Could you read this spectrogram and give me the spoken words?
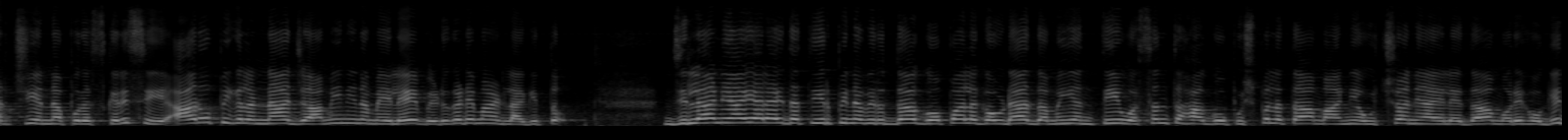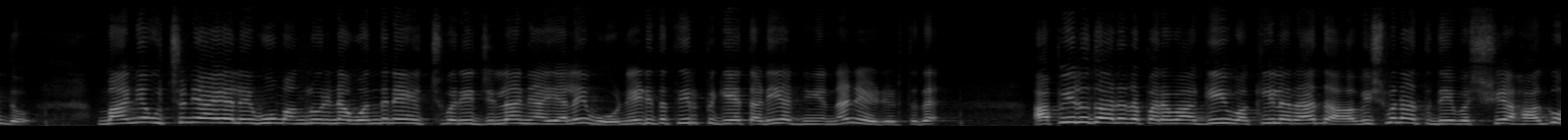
ಅರ್ಜಿಯನ್ನು ಪುರಸ್ಕರಿಸಿ ಆರೋಪಿಗಳನ್ನು ಜಾಮೀನಿನ ಮೇಲೆ ಬಿಡುಗಡೆ ಮಾಡಲಾಗಿತ್ತು. ಜಿಲ್ಲಾ ನ್ಯಾಯಾಲಯದ ತೀರ್ಪಿನ ವಿರುದ್ಧ ಗೋಪಾಲಗೌಡ, ದಮಯಂತಿ, ವಸಂತ ಹಾಗೂ ಪುಷ್ಪಲತಾ ಮಾನ್ಯ ಉಚ್ಚ ನ್ಯಾಯಾಲಯದ ಮೊರೆ ಹೋಗಿದ್ದು, ಮಾನ್ಯ ಉಚ್ಚ ನ್ಯಾಯಾಲಯವು ಮಂಗಳೂರಿನ ಒಂದನೇ ಹೆಚ್ಚುವರಿ ಜಿಲ್ಲಾ ನ್ಯಾಯಾಲಯವು ನೀಡಿದ ತೀರ್ಪಿಗೆ ತಡೆಯಾಜ್ಞೆಯನ್ನ ನೀಡಿರುತ್ತದೆ ಅಪೀಲುದಾರರ ಪರವಾಗಿ ವಕೀಲರಾದ ವಿಶ್ವನಾಥ ದೇವಶ್ಯ ಹಾಗೂ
